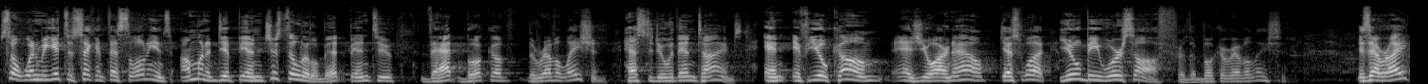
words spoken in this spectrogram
So when we get to Second Thessalonians, I'm going to dip in just a little bit into that book of the Revelation. Has to do with end times. And if you'll come as you are now, guess what? You'll be worse off for the book of Revelation. Is that right?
